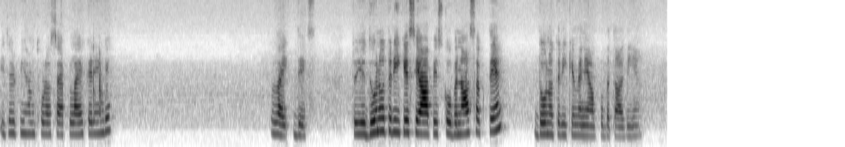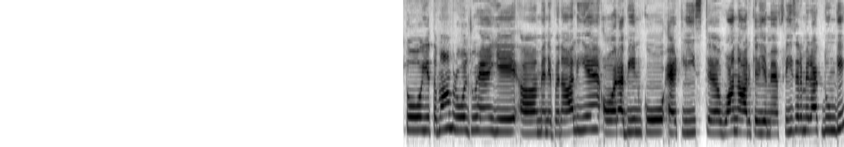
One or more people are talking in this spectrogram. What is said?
इधर भी हम थोड़ा सा अप्लाई करेंगे। लाइक like दिस तो ये दोनों तरीके से आप इसको बना सकते हैं। दोनों तरीके मैंने आपको बता दिए हैं। तो ये तमाम रोल जो हैं ये आ, मैंने बना लिए हैं और अभी इनको एटलीस्ट वन आवर के लिए मैं फ्रीज़र में रख दूँगी।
